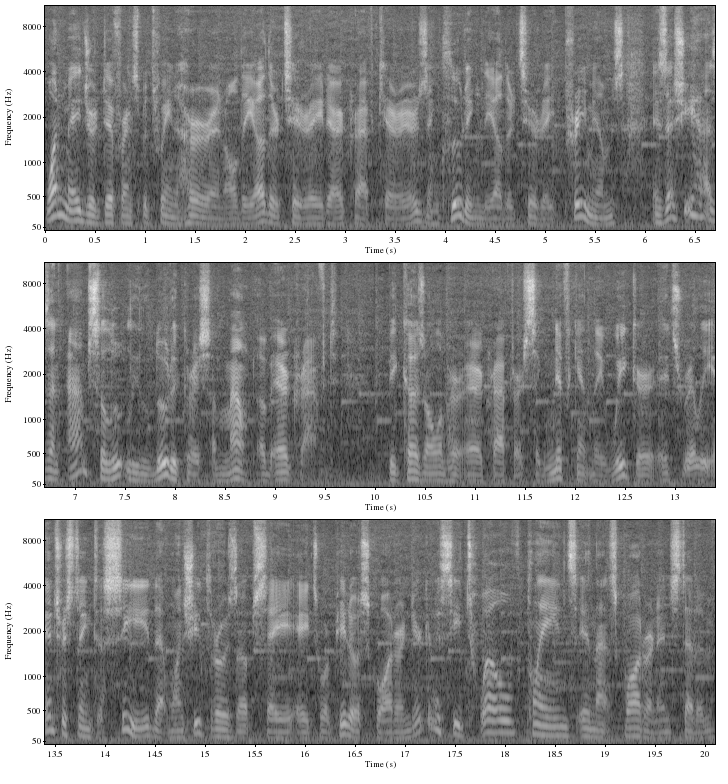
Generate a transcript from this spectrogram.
One major difference between her and all the other Tier 8 aircraft carriers, including the other Tier 8 premiums, is that she has an absolutely ludicrous amount of aircraft. Because all of her aircraft are significantly weaker, it's really interesting to see that when she throws up, say, a torpedo squadron, you're going to see 12 planes in that squadron instead of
